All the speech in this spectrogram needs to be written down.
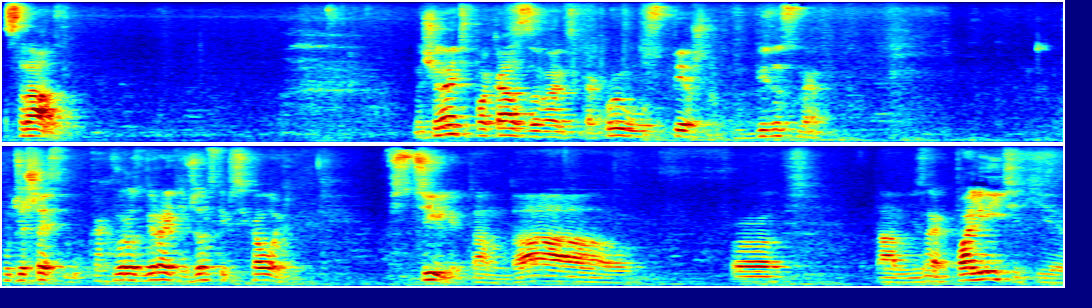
сразу начинаете показывать, какой вы успешный бизнесмен, путешественник, как вы разбираетесь в женской психологии, в стиле, там, да, в, там, не знаю, политике,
